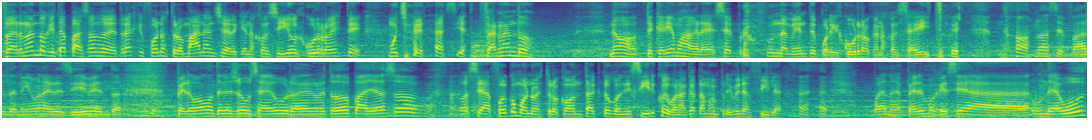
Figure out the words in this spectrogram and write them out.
Fernando que está pasando detrás, que fue nuestro manager que nos consiguió el curro este. Muchas gracias. Fernando, no, te queríamos agradecer profundamente por el curro que nos conseguiste. No, no hace falta ningún agradecimiento. Pero vamos a tener show seguro acá con estos dos payasos. O sea, fue como nuestro contacto con el circo y bueno, acá estamos en primera fila. Bueno, esperemos que sea un debut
